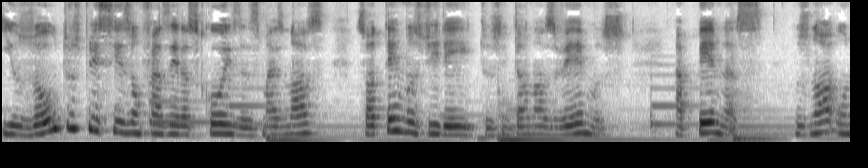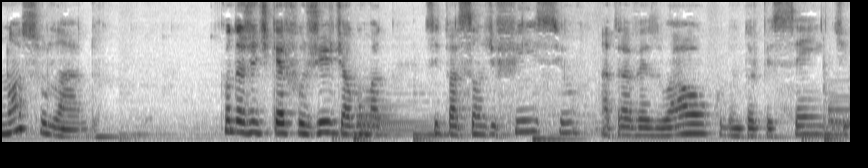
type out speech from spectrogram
e os outros precisam fazer as coisas, mas nós só temos direitos, então nós vemos apenas no, o nosso lado. Quando a gente quer fugir de alguma situação difícil, através do álcool, do entorpecente,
